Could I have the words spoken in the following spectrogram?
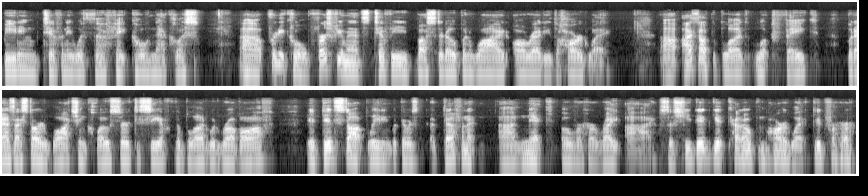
beating Tiffany with the fake gold necklace. Uh, pretty cool. First few minutes, Tiffy busted open wide already the hard way. Uh, I thought the blood looked fake, but as I started watching closer to see if the blood would rub off, it did stop bleeding, but there was a definite uh, nick over her right eye. So she did get cut open the hard way. Good for her.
